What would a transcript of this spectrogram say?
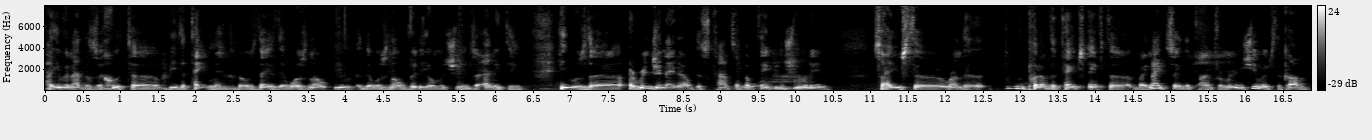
I even had the zechut to be the tape man. In those days, there was no there was no video machines or anything. He was the originator of this concept of taping shiurim. So I used to run the put up the tapes after by night. Say the time for Mir Yeshiva used to come.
